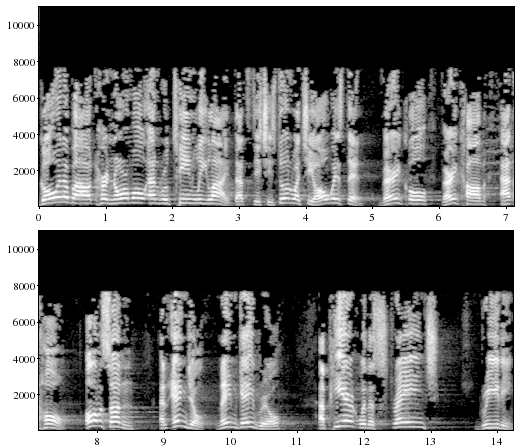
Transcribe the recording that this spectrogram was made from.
going about her normal and routinely life. That's she's doing what she always did. Very cool, very calm at home. All of a sudden, an angel named Gabriel appeared with a strange greeting.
